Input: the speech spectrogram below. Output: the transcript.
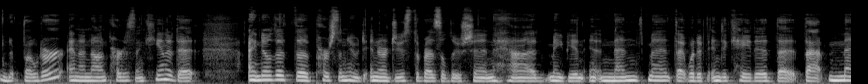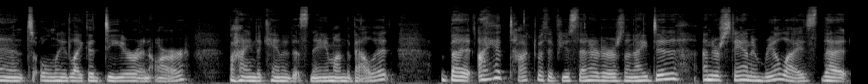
voter and a nonpartisan candidate, I know that the person who'd introduced the resolution had maybe an amendment that would have indicated that that meant only like a D or an R behind the candidate's name on the ballot. But I had talked with a few senators, and I did understand and realize that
